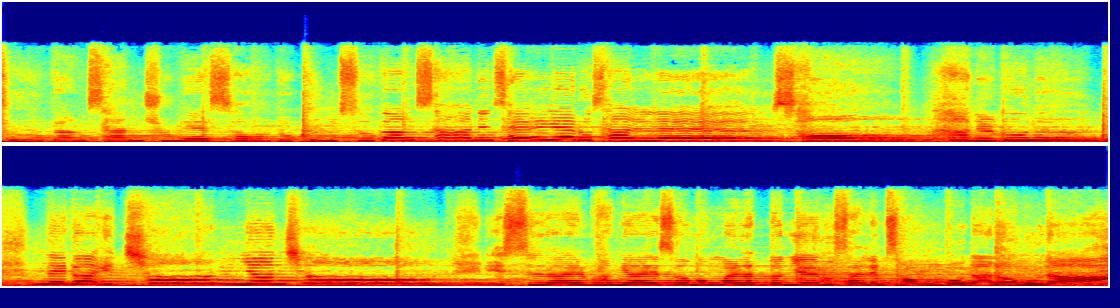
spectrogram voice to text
금수강산 중에서도 금수강산인 새 예루살렘. 성 하늘구는 내가 2000년 전 이스라엘 광야에서 목말랐던 예루살렘 성보다 너무나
